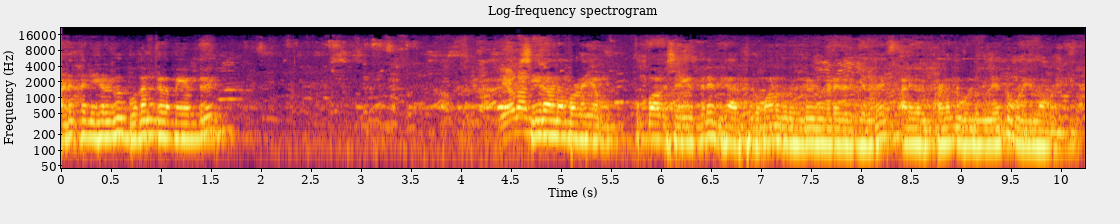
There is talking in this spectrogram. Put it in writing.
அடுத்த நிகழ்வு புதன்கிழமை அன்று சீரானம்பாளையம் கும்பாபிஷேகத்தில் மிக அற்புதமான ஒரு நிகழ்வு நடைபெறுகிறது. அனைவரும் கலந்து கொள்ளுங்கள் என்று உங்களை எல்லாம் அழைக்கிறேன்.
